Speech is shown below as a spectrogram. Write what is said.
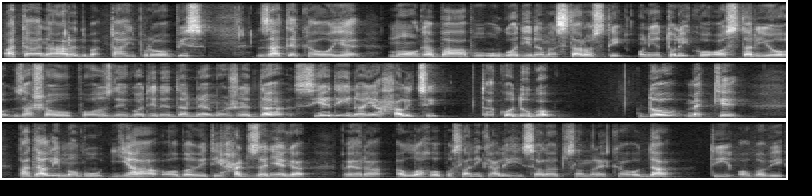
a ta naredba, taj propis zatekao je moga babu u godinama starosti. On je toliko ostario, zašao u pozne godine da ne može da sjedi na jahalici tako dugo do Mekke, pa da li mogu ja obaviti hađ za njega? Pa je Allahov poslanik alihi salatu sam rekao da ti obavi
